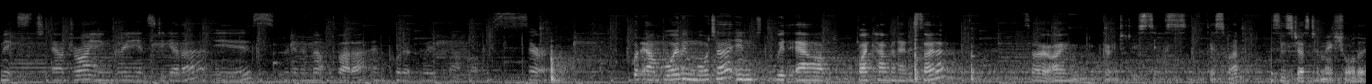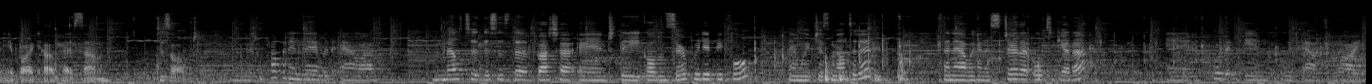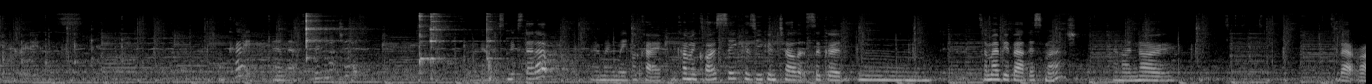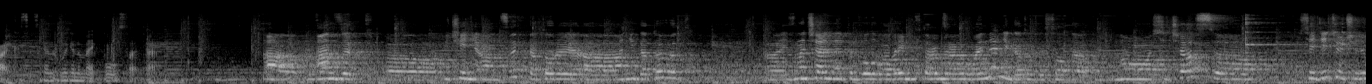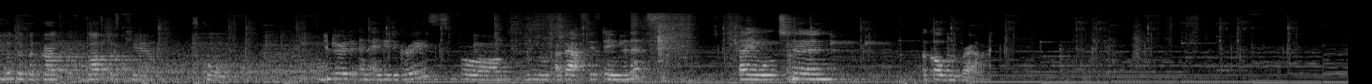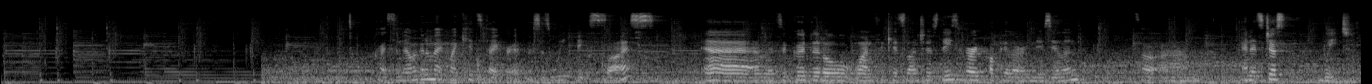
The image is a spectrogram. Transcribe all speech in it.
Mixed our dry ingredients together is we're going to melt the butter and put it with our syrup. Put our boiling water in with our bicarbonated soda. So I'm going to do six this one. This is just to make sure that your bicarb has um, dissolved. I'm going to pop it in there with our melted, this is the butter and the golden syrup we did before, and we've just melted it. So now we're going to stir that all together and put it in with our dry ingredients. Okay, and that's pretty much it. So we're going to just mix that up, and then we, okay, I'm coming close, see, because you can tell it's a good, mm, so maybe about this much, and I know it's about right, because we're going to make balls like that. А, анзек, э, печенье анзек, которые э, они готовят. э, изначально это было во время Второй мировой войны, они готовили солдатам, но сейчас все дети очень любят это как завтраки в школу. 180 degrees for about 15 minutes. They will turn a golden brown. Okay, so now we're going to make my kids' favourite. This is Weet-Bix Slice. Um, it's a good little one for kids' lunches. These are very popular in New Zealand. So, um, and it's just wheat.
